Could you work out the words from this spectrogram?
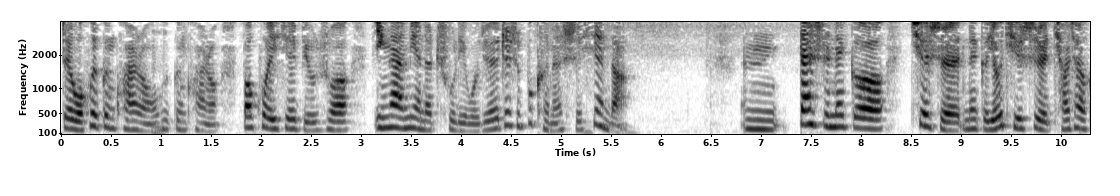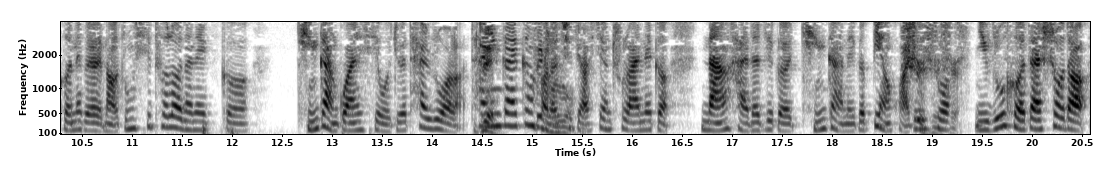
对我会更宽容，我会更宽容，包括一些比如说阴暗面的处理，我觉得这是不可能实现的。嗯，但是那个确实，那个尤其是乔乔和那个脑中希特勒的那个情感关系，我觉得太弱了。他应该更好的去表现出来那个男孩的这个情感的一个变化，就是说你如何在受到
